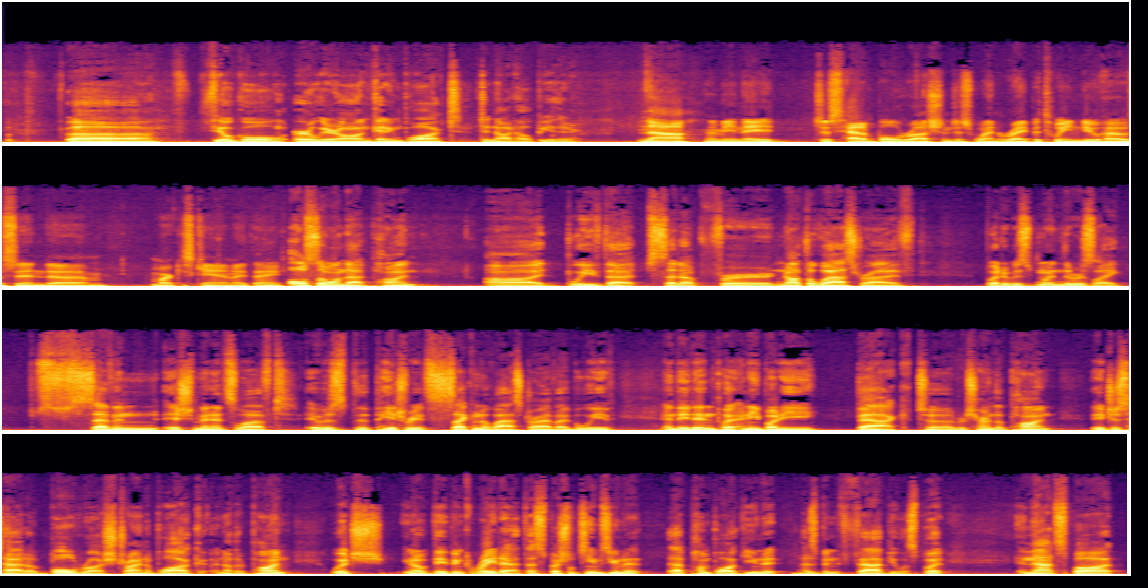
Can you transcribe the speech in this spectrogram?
uh, field goal earlier on getting blocked did not help either. Nah, I mean they just had a bull rush and just went right between Newhouse and um, Marcus Cannon. I think. Also on that punt, uh, I believe that set up for not the last drive, but it was when there was like seven ish minutes left. It was the Patriots' second to last drive, I believe, and they didn't put anybody back to return the punt. They just had a bull rush trying to block another punt, which you know they've been great at. That special teams unit, that punt block unit, has been fabulous. But in that spot,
